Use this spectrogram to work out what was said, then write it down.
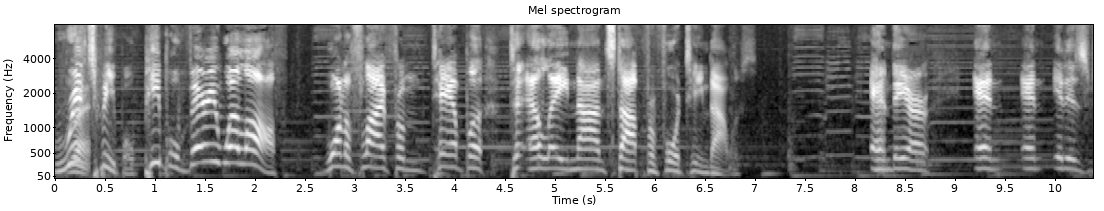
Rich Right. people, people very well off, want to fly from Tampa to L.A. nonstop for fourteen dollars, and they are, and and it is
